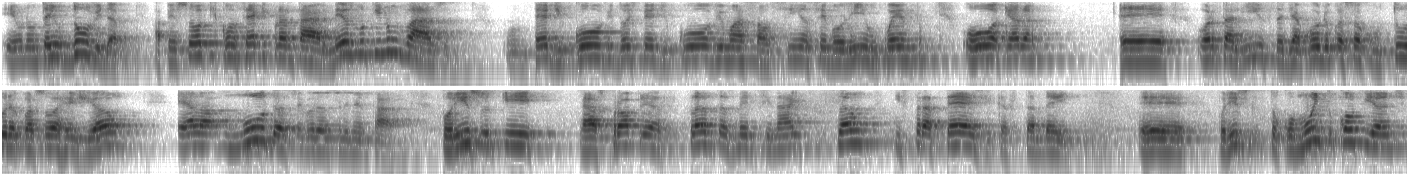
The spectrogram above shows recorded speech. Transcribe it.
eu não tenho dúvida, a pessoa que consegue plantar, mesmo que num vaso, um pé de couve, dois pés de couve, uma salsinha, cebolinha, um coentro, ou aquela é, hortaliça, de acordo com a sua cultura, com a sua região, ela muda a segurança alimentar. Por isso que as próprias plantas medicinais são estratégicas também. É, por isso estou muito confiante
